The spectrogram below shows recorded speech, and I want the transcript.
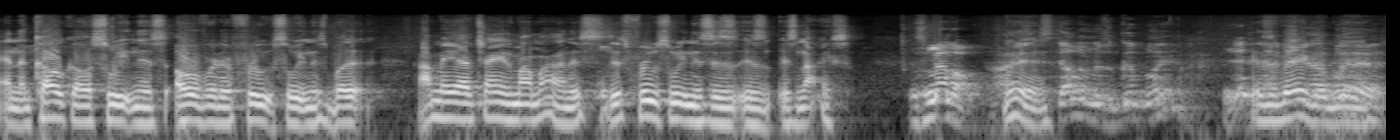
and the cocoa sweetness over the fruit sweetness. But I may have changed my mind. This this fruit sweetness is is, is nice. It's mellow. All right, Yeah. Stellum is a good blend. Yeah. It's a very good Yeah. blend.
